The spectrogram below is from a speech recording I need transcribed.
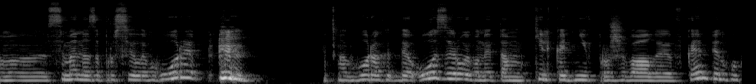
е, Семена запросили в гори. В горах, де озеро, і вони там кілька днів проживали в кемпінгу.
